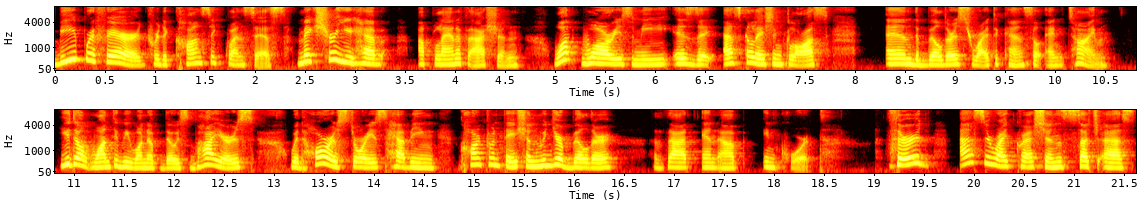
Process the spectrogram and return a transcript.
be prepared for the consequences. Make sure you have a plan of action. What worries me is the escalation clause and the builder's right to cancel anytime. You don't want to be one of those buyers with horror stories having confrontation with your builder that end up in court. Third, ask the right questions such as,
